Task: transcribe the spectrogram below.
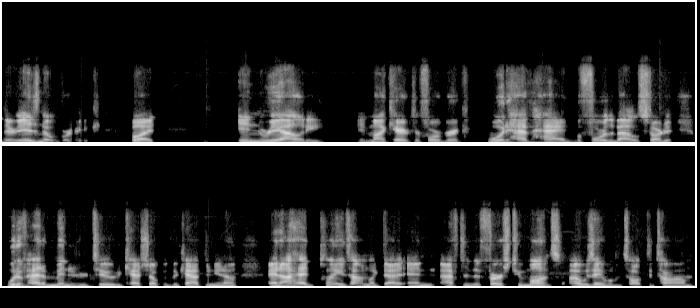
there is no break. But in reality, my character Forbrick would have had before the battle started would have had a minute or two to catch up with the captain you know and i had plenty of time like that and after the first two months i was able to talk to tom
